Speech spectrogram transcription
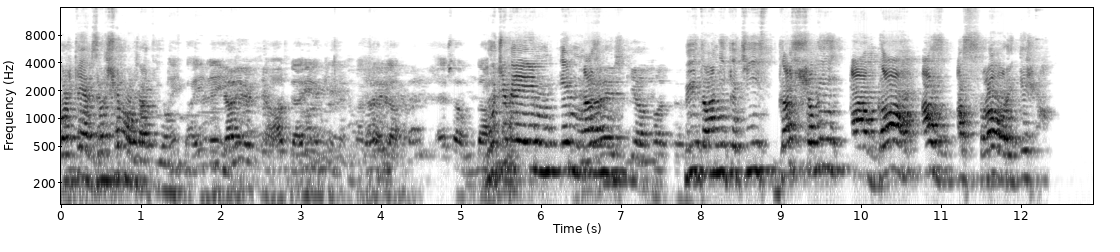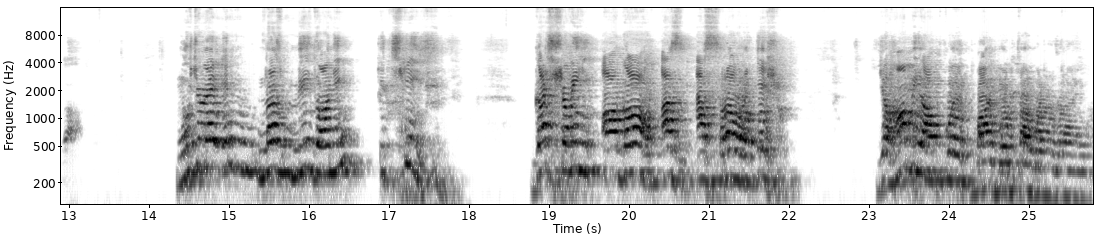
बल्कि एग्जर्शन हो जाती है। नहीं भाई, नहीं। रखें। आप जारी रखें। मुझमें इन इन नज्म इसकी आप बात कर बीदानी के चीज़ गर्शवी आगाह अज असरार इश्क मुझमें इन नज्म मीदानी की चीज़ गर्शवी आगाह अज असरार इश्क यहाँ भी आपको एक बाल बोलता हुआ नज़र आएगा।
